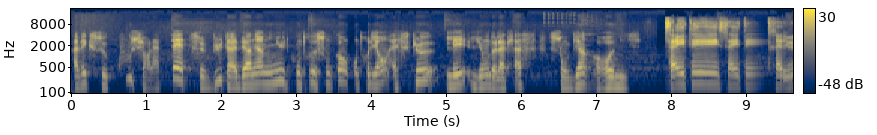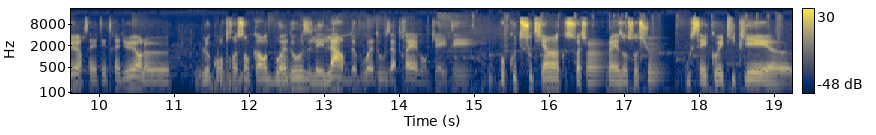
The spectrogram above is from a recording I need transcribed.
avec ce coup sur la tête, ce but à la dernière minute contre son camp, contre l'Iran, est-ce que les Lions de l'Atlas sont bien remis? Ça a été, ça a été très dur, ça a été très dur. Le, le contre son camp de Bois 12, les larmes de Bois 12 après, bon, qui a été beaucoup de soutien, que ce soit sur les réseaux sociaux ou ses coéquipiers, euh,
